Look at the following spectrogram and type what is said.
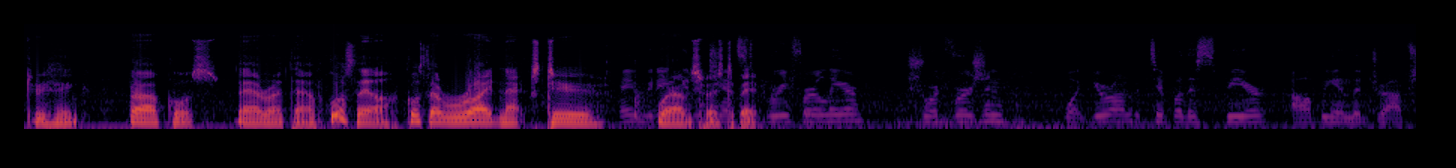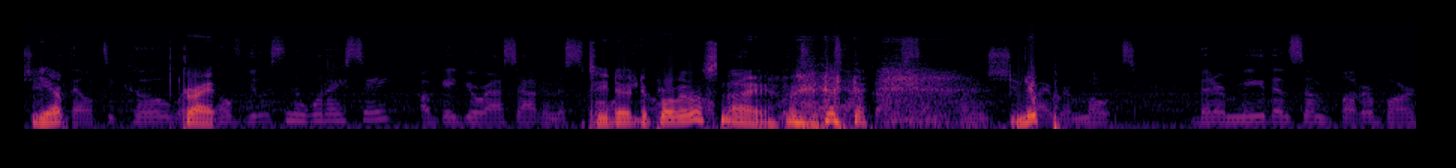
Do you think? Oh, of course, they're right there. Of course they are. Of course they're right next to Hey, where I'm supposed to be. Brief earlier. Short version. What you're on the tip of the spear, I'll be in the dropship Yep. with LTCO. right Great. over- You listen to what I say? I'll get your ass out in the So you don't deploy with us? No. Nope. Better me than some butterbark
